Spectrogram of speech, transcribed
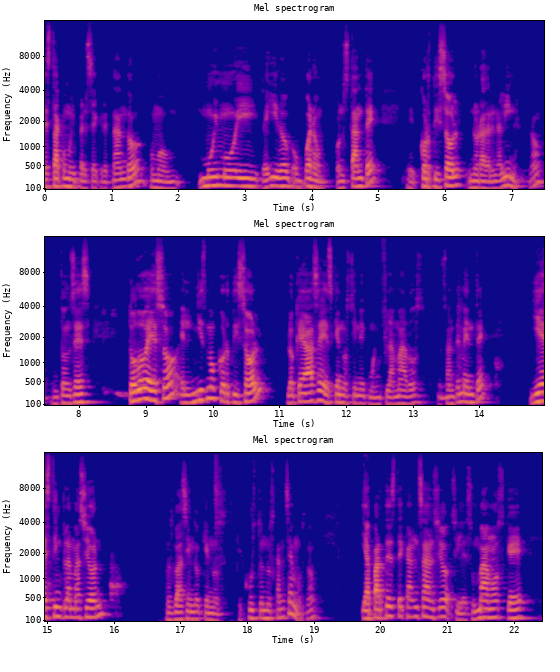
está como hipersecretando, como muy, muy seguido, bueno, constante, eh, cortisol y noradrenalina, ¿no? Entonces, todo eso, el mismo cortisol, lo que hace es que nos tiene como inflamados constantemente y esta inflamación nos va haciendo que, nos, que justo nos cansemos, ¿no? Y aparte de este cansancio, si le sumamos que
